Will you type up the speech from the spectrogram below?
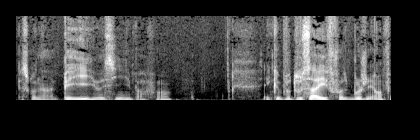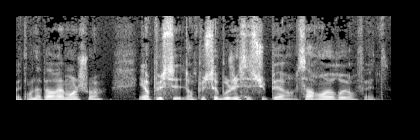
parce qu'on a un pays aussi, parfois. Et que pour tout ça, il faut se bouger, en fait. On n'a pas vraiment le choix. Et en plus, en plus se bouger, c'est super. Ça rend heureux, en fait.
